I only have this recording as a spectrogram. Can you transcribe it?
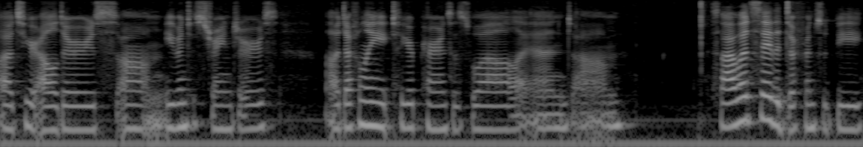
uh, to your elders, um, even to strangers, uh, definitely to your parents as well. And um, so I would say the difference would be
